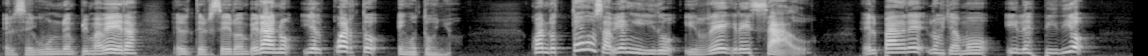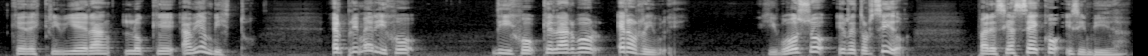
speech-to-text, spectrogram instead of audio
el segundo en primavera, el tercero en verano y el cuarto en otoño. Cuando todos habían ido y regresado, el padre los llamó y les pidió que describieran lo que habían visto. El primer hijo dijo que el árbol era horrible, giboso y retorcido, parecía seco y sin vida.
